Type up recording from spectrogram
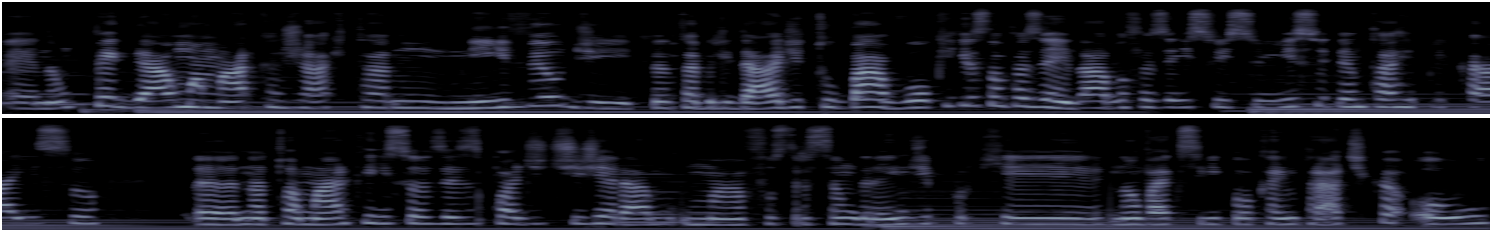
é não pegar uma marca já que tá num nível nível de rentabilidade, tu, bah, vou, o que, que eles estão fazendo? Ah, vou fazer isso, isso, isso, e tentar replicar isso uh, na tua marca, e isso às vezes pode te gerar uma frustração grande porque não vai conseguir colocar em prática, ou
